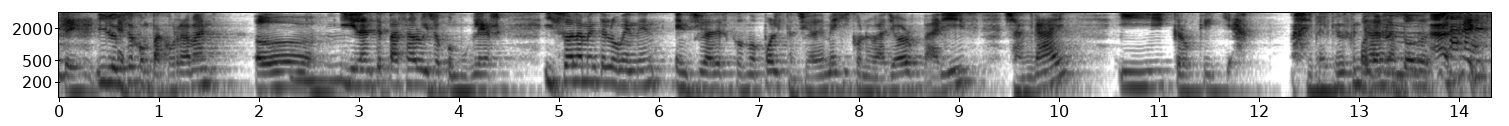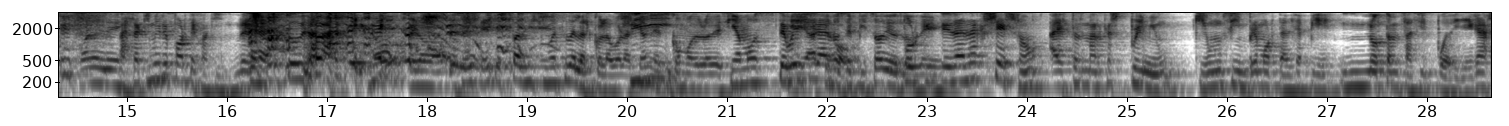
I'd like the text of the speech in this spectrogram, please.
Sí. y lo hizo con Paco Rabanne. Oh. Y el antepasado lo hizo con Mugler. Y solamente lo venden en ciudades cosmopolitan, Ciudad de México, Nueva York, París, Shanghái y creo que ya. Ay, que o sea, no todos. Ah, Hasta aquí mi reporte, Joaquín. no, pero es padrísimo esto de las colaboraciones, como lo decíamos te voy a eh, decir hace unos episodios. Porque te dan acceso a estas marcas premium que un simple mortal de a pie no tan fácil puede llegar.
